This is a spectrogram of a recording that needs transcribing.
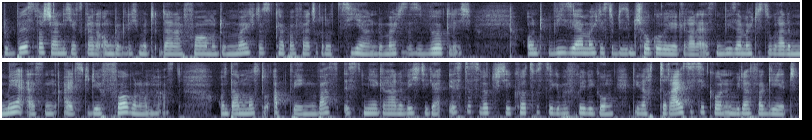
Du bist wahrscheinlich jetzt gerade unglücklich mit deiner Form und du möchtest Körperfett reduzieren. Du möchtest es wirklich. Und wie sehr möchtest du diesen Schokoriegel gerade essen? Wie sehr möchtest du gerade mehr essen, als du dir vorgenommen hast? Und dann musst du abwägen, was ist mir gerade wichtiger? Ist es wirklich die kurzfristige Befriedigung, die nach 30 Sekunden wieder vergeht?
